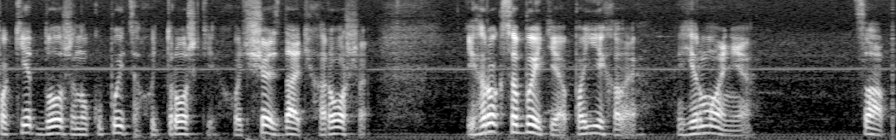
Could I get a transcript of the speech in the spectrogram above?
пакет должен окупитися хоч трошки, хоч щось дати хороше. Ігрок события, поїхали. Германія. ЦАП.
